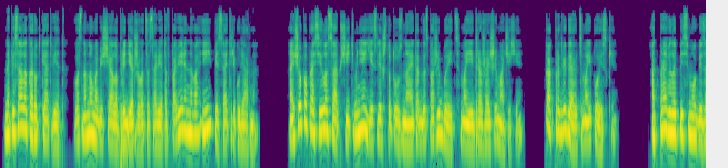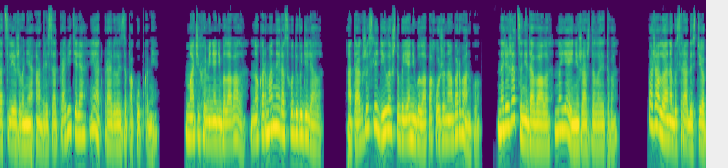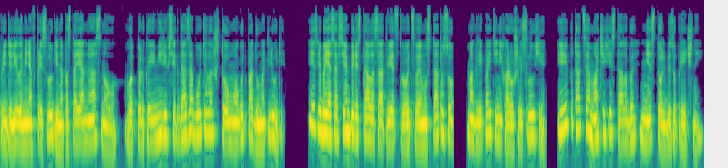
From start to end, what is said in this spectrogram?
Написала короткий ответ. В основном обещала придерживаться советов поверенного и писать регулярно. А еще попросила сообщить мне, если что-то узнает от госпожи Бейтс, моей дрожайшей мачехи. Как продвигаются мои поиски. Отправила письмо без отслеживания адреса отправителя и отправилась за покупками. Мачеха меня не баловала, но карманные расходы выделяла. А также следила, чтобы я не была похожа на оборванку. Наряжаться не давала, но я и не жаждала этого. Пожалуй, она бы с радостью определила меня в прислуги на постоянную основу. Вот только Эмире всегда заботила, что могут подумать люди. Если бы я совсем перестала соответствовать своему статусу, могли пойти нехорошие слухи, и репутация мачехи стала бы не столь безупречной.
